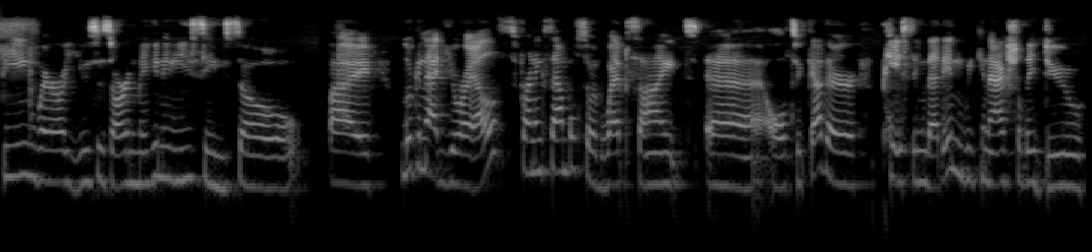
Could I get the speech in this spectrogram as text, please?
being where our users are and making it easy. So by looking at URLs, for an example, so a website uh, altogether, pasting that in, we can actually do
